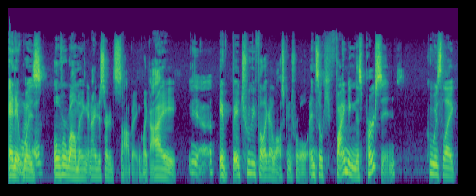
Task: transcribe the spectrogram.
and it Wow. was overwhelming. And I just started sobbing. Like I, Yeah. it it truly felt like I lost control. And so finding this person who was like,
